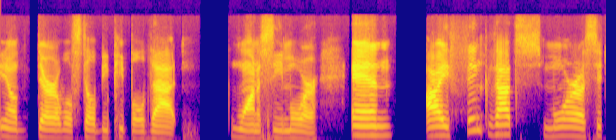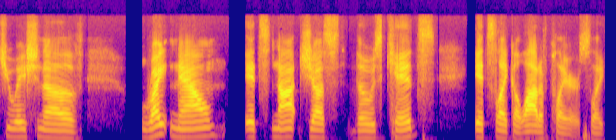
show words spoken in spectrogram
you know, there will still be people that want to see more, and I think that's more a situation of right now it's not just those kids. It's like a lot of players. Like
